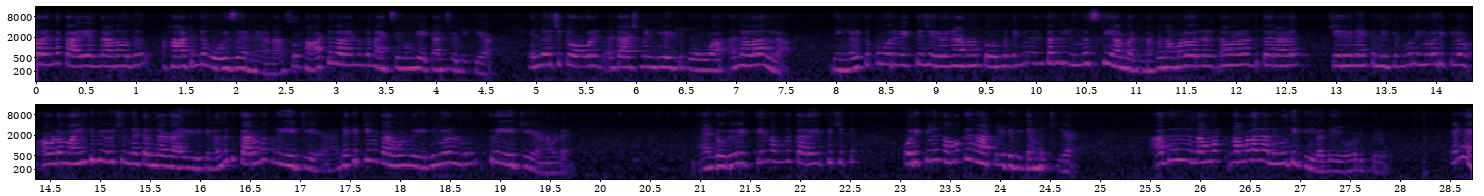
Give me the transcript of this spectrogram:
പറയുന്ന കാര്യം എന്താണോ അത് ഹാർട്ടിന്റെ വോയിസ് തന്നെയാണ്. സോ ഹാർട്ട് പറയുന്നത് മാക്സിമം കേൾക്കാൻ ശ്രമിക്കുക. എന്ന് വെച്ചിട്ട് ഓവർ അറ്റാച്ച്മെന്റിലേക്ക് പോവുക എന്നുള്ളതല്ല. നിങ്ങൾക്കിപ്പോൾ ഒരു വ്യക്തി ജെനുവിനാണെന്ന് തോന്നുന്നുണ്ടെങ്കിൽ നിങ്ങൾക്ക് അതിൽ ഇൻവെസ്റ്റ് ചെയ്യാൻ പറ്റണം. അപ്പോൾ നമ്മൾ ഒരാൾ അടുത്ത ഒരാൾ ജെനുവിനായിട്ട് നിൽക്കുമ്പോൾ നിങ്ങൾ ഒരിക്കലും അവിടെ മൈൻഡ് ഉപയോഗിച്ച് നിന്നിട്ട് എന്താ കാര്യം ഇരിക്കുന്നത്? അതൊരു കർമ്മ ക്രിയേറ്റ് ചെയ്യണം. നെഗറ്റീവ് കർമ്മ ക്രിയേറ്റ് നിങ്ങൾ ലൂപ്പ് ക്രിയേറ്റ് ചെയ്യണം അവിടെ. ആൻഡ് ഒരു വ്യക്തിയെ നമുക്ക് കരയിപ്പിച്ചിട്ട് ഒരിക്കലും നമുക്ക് ഹാപ്പി ആയിട്ട് ആയിട്ടിരിക്കാൻ പറ്റില്ല. അത് നമ്മൾ നമ്മളത് അനുവദിക്കില്ല ദൈവം ഒരിക്കലും. അല്ലേ?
